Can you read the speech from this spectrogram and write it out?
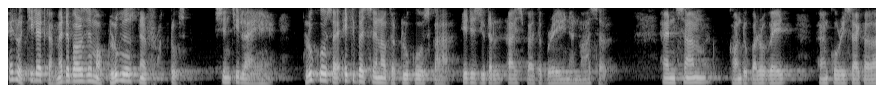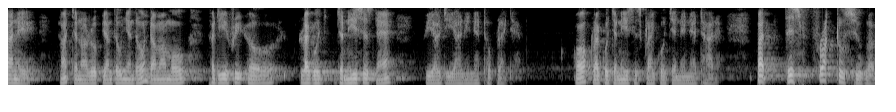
အဲ့တော့ကြည့်လိုက်က metabolism of glucose နဲ့ fructose ရှင်းကြည့်လိုက်ရင် glucose 80% of the glucose က it is utilized by the brain and muscle and some gone to pyruvate and co-recycle ကနေနော်ကျွန်တော်တို့ပြန်သုံးညင်သုံးဒါမှမဟုတ် fatty free lipogenesis နဲ့ VLDL အနေနဲ့ထုတ်ပလိုက်တယ်။ဟော glycogenesis glycogen အနေနဲ့ထားတယ်။ but this fructose sugar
